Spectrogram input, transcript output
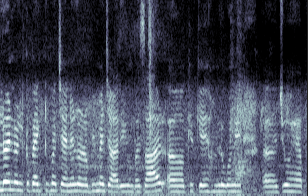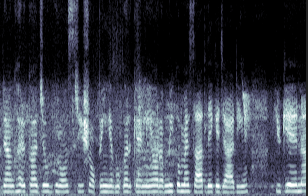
Hello and welcome back to my channel और अभी मैं जा रही हूँ बाज़ार क्योंकि हम लोगों ने आ, जो है अपना घर का जो ग्रॉसरी शॉपिंग है वो करके आनी है और अम्मी को मैं साथ लेके जा रही हूँ। क्योंकि ना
